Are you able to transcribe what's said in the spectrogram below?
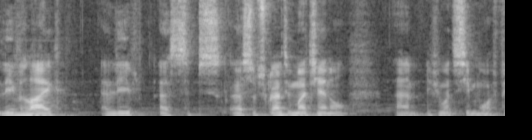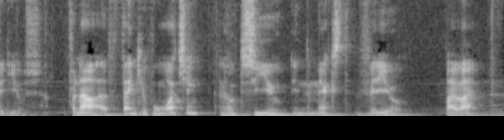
leave a like and leave a subs uh, subscribe to my channel um, if you want to see more videos. For now, uh, thank you for watching and hope to see you in the next video. Bye bye.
